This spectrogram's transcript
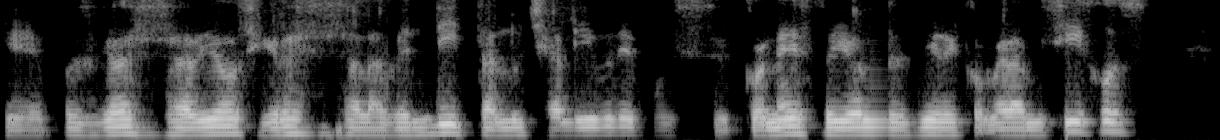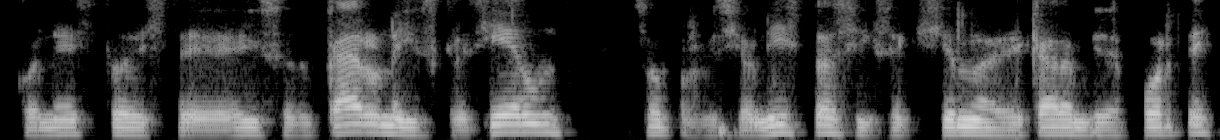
que pues gracias a Dios y gracias a la bendita lucha libre, pues con esto yo les di de comer a mis hijos, con esto este, ellos educaron, ellos crecieron, son profesionistas y se quisieron dedicar a mi deporte,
